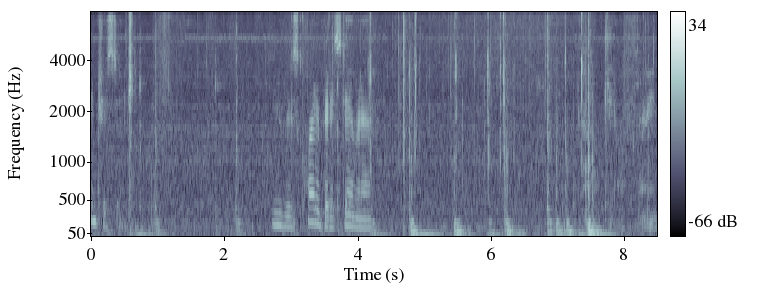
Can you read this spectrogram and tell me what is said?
Interesting. You lose quite a bit of stamina. Get off, fine.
